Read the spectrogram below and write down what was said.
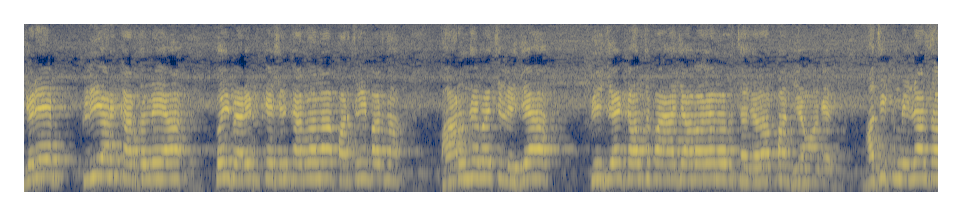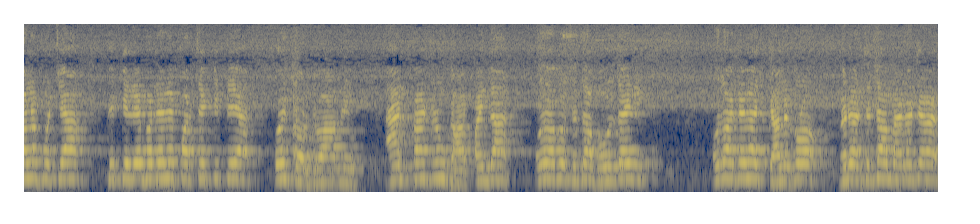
ਜਿਹੜੇ ਕਲੀਅਰ ਕਰ ਦਿੰਦੇ ਆ, ਕੋਈ ਵੈਰੀਫਿਕੇਸ਼ਨ ਕਰਨ ਵਾਲਾ ਪਰਚ ਨਹੀਂ ਭਰਦਾ ਫਾਰਮ ਦੇ ਵਿੱਚ ਲਿਖਿਆ ਵੀ ਜੇ ਗਲਤ ਪਾਇਆ ਜਾਵੇਗਾ ਤਾਂ ਸਜ਼ਾ ਭੱਜ ਜਾਵਾਂਗੇ। ਅਸੀਂ ਕਮਿਸ਼ਨਰ ਸਾਹਿਬ ਨੂੰ ਪੁੱਛਿਆ ਕਿ ਕਿੰਨੇ ਬੰਦੇ ਨੇ ਪਰਚੇ ਕੀਤੇ ਆ, ਕੋਈ ਤੁਰ ਜਵਾਬ ਨਹੀਂ ਐਨਪੈਕਟ ਨੂੰ ਗਾਲ ਪੈਂਦਾ, ਉਹਦਾ ਕੋਈ ਸਿੱਧਾ ਬੋਲਦਾ ਹੀ ਨਹੀਂ। ਉਹਦਾ ਕਹਿੰਦਾ ਗੱਲ ਕਰੋ, ਮੇਰਾ ਸਿੱਧਾ ਮੈਨੇਜਰ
